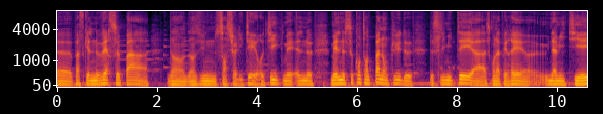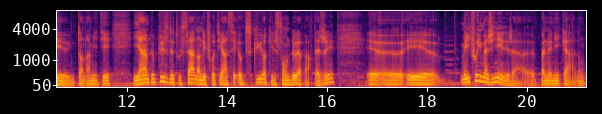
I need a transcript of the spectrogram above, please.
euh, parce qu'elle ne verse pas dans, une sensualité érotique, mais elle ne, se contente pas non plus de, se limiter à ce qu'on appellerait euh, une amitié, une tendre amitié. Il y a un peu plus de tout ça dans des frontières assez obscures qu'ils sont deux à partager. Euh, euh, mais il faut imaginer déjà Panonica, donc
